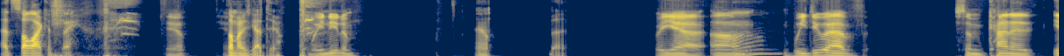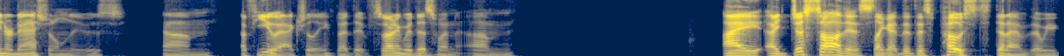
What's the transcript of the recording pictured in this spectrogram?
That's all I can say. Yep. Somebody's got to. We need them. Yep. But But yeah, um, Um, we do have some kind of international news. Um, a few actually, but the, starting with this one, um, I I just saw this like I, this post that I that we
